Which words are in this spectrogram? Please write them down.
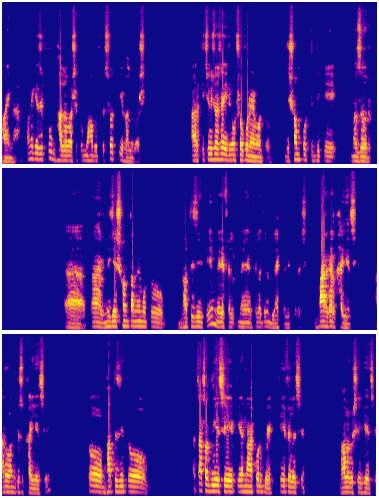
হয় না। অনেকে যে খুব ভালোবাসে, খুব মহাবত সত্যি ভালোবাসে। আর কিছু কিছু আছে এরকম শকুনের মতো যে সম্পত্তির দিকে নজর তার নিজের সন্তানের মতো ভাতিজিকে মেরে ফেল, মেরে ফেলার জন্য ব্ল্যাক ম্যাজিক করেছে। বার্গার খাইয়েছে, আরও অনেক কিছু খাইয়েছে। তো ভাতিজি তো চাচা দিয়েছে কে না করবে খেয়ে ফেলেছে? ভালোবেসে খেয়েছে।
